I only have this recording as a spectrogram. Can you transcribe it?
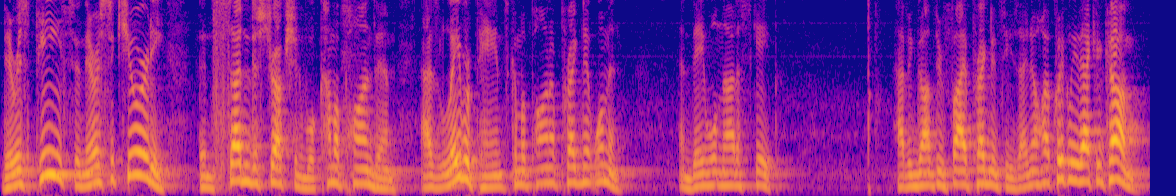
There is peace and there is security, then sudden destruction will come upon them as labor pains come upon a pregnant woman, and they will not escape. Having gone through five pregnancies, I know how quickly that could come.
